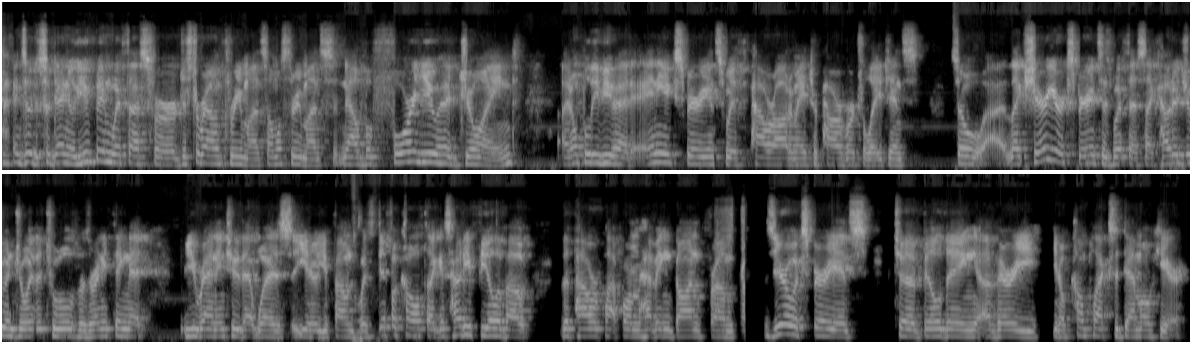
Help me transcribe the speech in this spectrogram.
And so, so Daniel, you've been with us for just around three months, almost three months. Now, before you had joined, I don't believe you had any experience with Power Automate or Power Virtual Agents. So, uh, like, share your experiences with us. Like, how did you enjoy the tools? Was there anything that you ran into that was you know you found was difficult? I guess how do you feel about the Power Platform having gone from zero experience to building a very you know complex demo here?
